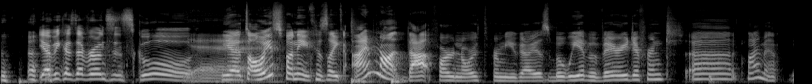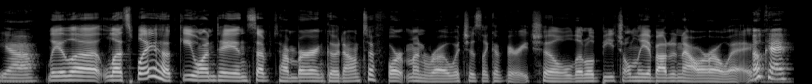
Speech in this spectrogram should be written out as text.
yeah, because everyone's in school. Yeah. Yeah, it's always funny because like I'm not that far north from you guys, but we have a very different uh climate. Yeah. Lelia, let's play hooky one day in September and go down to Fort Monroe, which is like a very chill little beach, only about an hour away. Okay.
